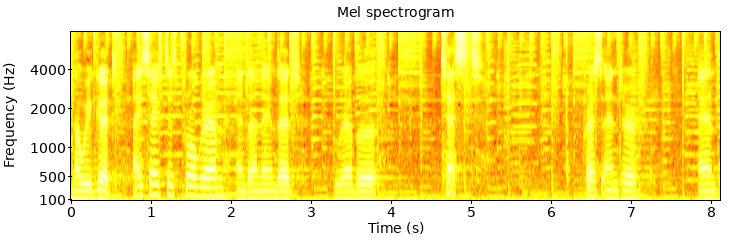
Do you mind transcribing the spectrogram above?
Now we're good. I saved this program and I name that Rebel Test. Press enter and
